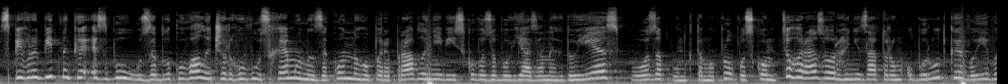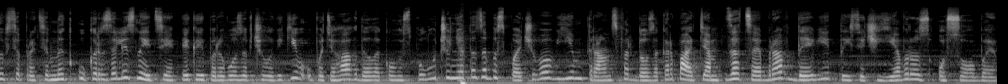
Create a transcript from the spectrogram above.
Співробітники СБУ заблокували чергову схему незаконного переправлення військовозобов'язаних до ЄС поза пунктами пропуску. Цього разу організатором оборудки виявився працівник Укрзалізниці, який перевозив чоловіків у потягах далекого сполучення та забезпечував їм трансфер до Закарпаття. За це брав 9 тисяч євро з особи.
